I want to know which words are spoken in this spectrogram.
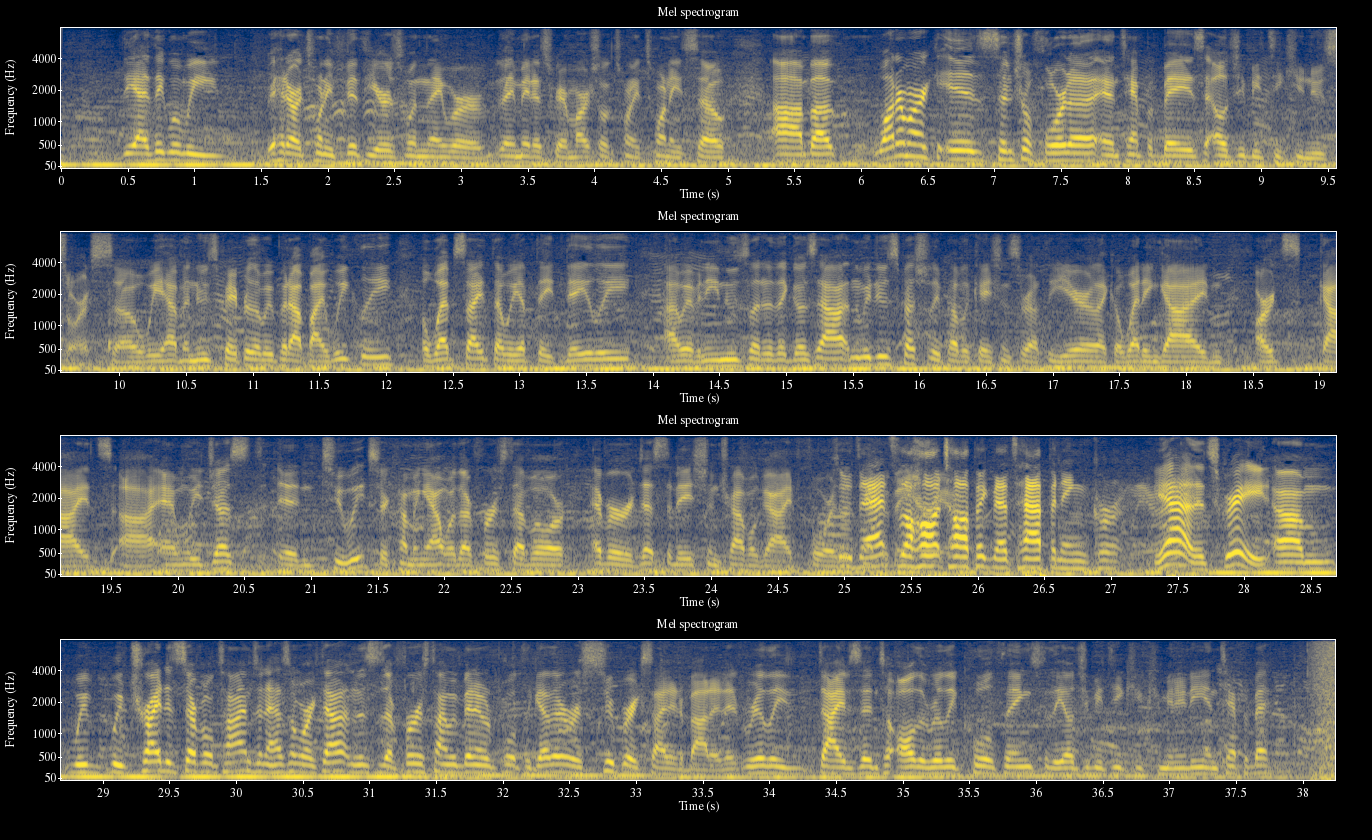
yeah, I think when we hit our 25th years when they were they made us Grand Marshal in 2020. So, uh, but Watermark is Central Florida and Tampa Bay's LGBTQ news source. So we have a newspaper that we put out bi-weekly, a website that we update daily. Uh, we have an e-newsletter that goes out, and we do specialty publications throughout the year, like a wedding guide, arts guides, uh, and we just in two weeks are coming out with our first ever ever destination travel guide for. So the that's Bay the hot area. topic that's happening currently. right? Yeah, that's great. Um, we've, we've tried it several times and it hasn't worked out, and this is the first time we've been able to pull it together. We're super excited about it. It really dives into all the really cool things for the LGBTQ community in Tampa Bay.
